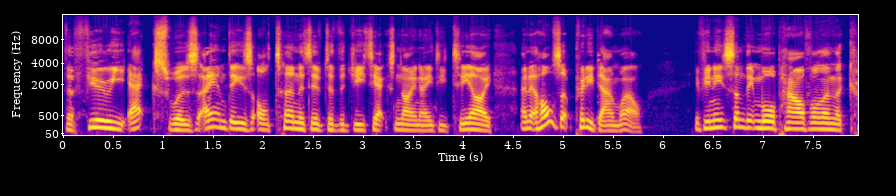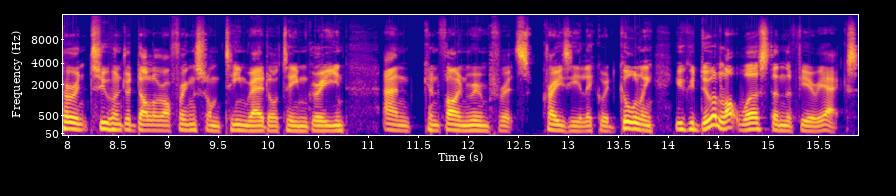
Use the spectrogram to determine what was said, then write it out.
The Fury X was AMD's alternative to the GTX 980 Ti, and it holds up pretty damn well. If you need something more powerful than the current $200 offerings from Team Red or Team Green, and can find room for its crazy liquid cooling, you could do a lot worse than the Fury X.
